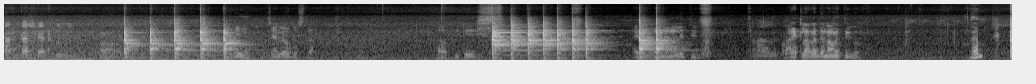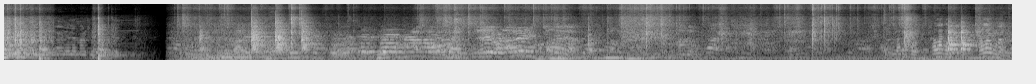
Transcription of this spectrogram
পাক্কা শেফ তুমি। হ্যাঁ। দেখি চালের অবস্থা। ফিটে আরেকটা নামালে তুই। আরেক লারা দিয়ে নামে তুই খালা খালা খালা মনে হয়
